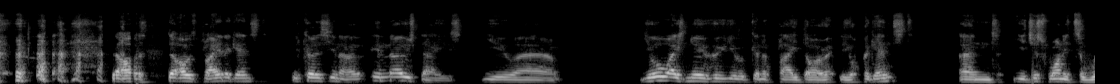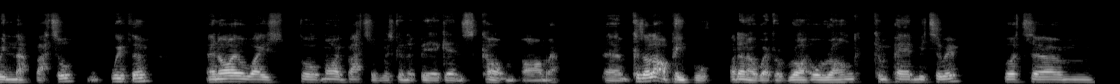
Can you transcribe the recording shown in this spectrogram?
that I was that I was playing against because you know in those days you uh, you always knew who you were going to play directly up against and you just wanted to win that battle with them and I always thought my battle was going to be against Carlton Palmer because um, a lot of people, I don't know whether right or wrong, compared me to him. But um,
